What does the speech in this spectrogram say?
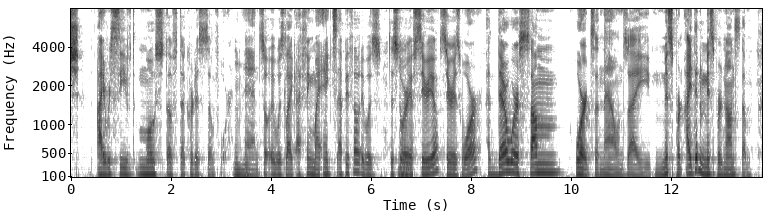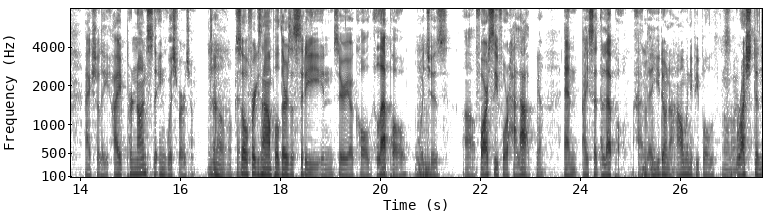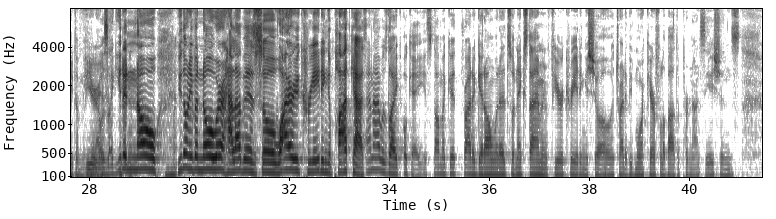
I received most of the criticism for. Mhm. And so it was like I think my eighth episode. It was the story Mhm. of Syria, Syria's war. And there were some words and nouns I mispron. I didn't mispronounce them. Actually, I pronounced the English version. Mm. Oh, okay. So, for example, there's a city in Syria called Aleppo, which Mhm. is uh, Farsi for Halab. Yeah. And I said Aleppo. And uh, Mhm. you don't know how many people Oh, rushed into me. I was like, you didn't know. you don't even know where Halab is. So why are you creating a podcast? And I was like, okay, stomach it. Try to get on with it. So next time, if you're creating a show, try to be more careful about the pronunciations.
